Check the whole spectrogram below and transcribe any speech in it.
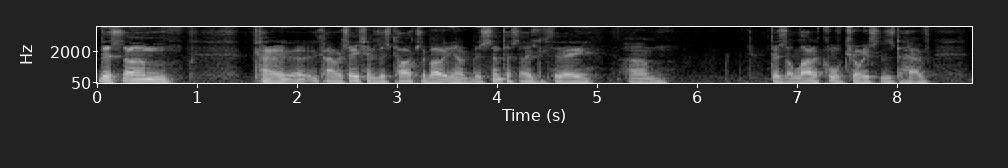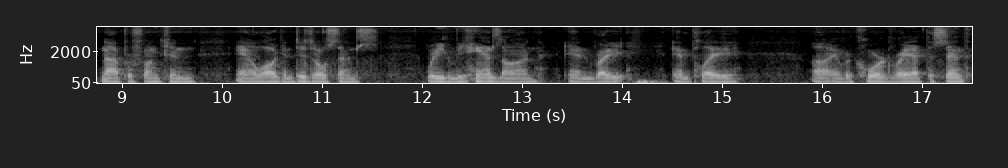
this um, kind of uh, conversation just talks about, you know, the synthesizer today. Um, there's a lot of cool choices to have not per function analog and digital synths where you can be hands on and write and play uh, and record right at the synth.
